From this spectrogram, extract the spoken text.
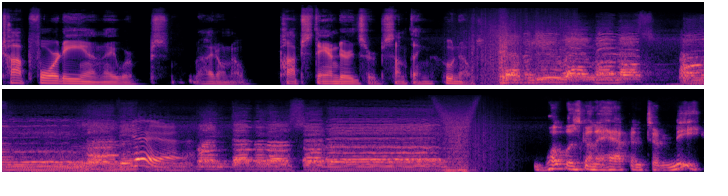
top 40, and they were, I don't know, pop standards or something. Who knows? WMMS, yeah. 1007. What was going to happen to me?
